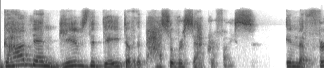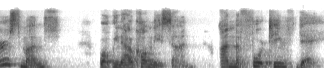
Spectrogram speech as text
God then gives the date of the Passover sacrifice in the first month, what we now call Nisan, on the 14th day.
